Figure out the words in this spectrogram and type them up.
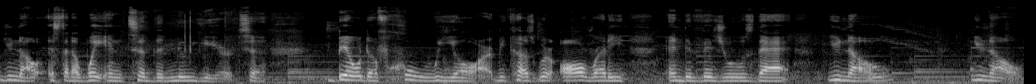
you know instead of waiting to the new year to build of who we are because we're already individuals that you know you know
